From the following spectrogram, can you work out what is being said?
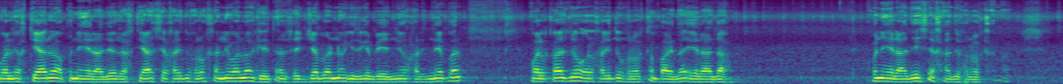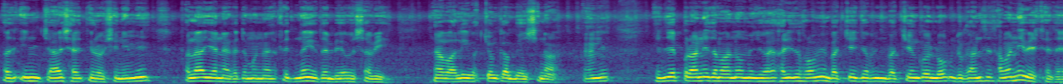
وال اختیار ہو، اپنے ارادے اور اختیار سے خرید و فروخت کرنے والا، کسی طرح سے جبر نہ ہو، کسی کے بیچنے اور خریدنے پر۔ والقصد اور خرید و فروخت کا باقاعدہ ارادہ ہو۔ اپنے ارادے سے خرید و فروخت کرنا۔ بس ان چار شرط کی روشنی میں فلاح یا نقد منعقد نہیں ہوتا بے و سبھی نابالغ بچوں کا بیچنا یعنی جیسے پرانے زمانوں میں جو ہے، خرید و فروخت میں بچے جب بچوں کو لوگ دکان سے سامان نہیں بیچتے تھے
